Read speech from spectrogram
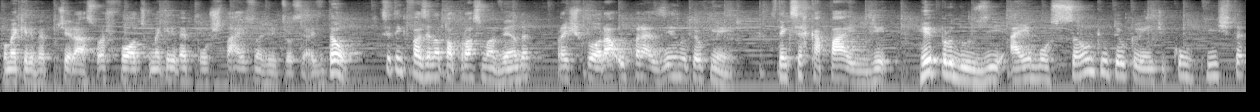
como é que ele vai tirar suas fotos, como é que ele vai postar isso nas redes sociais. Então, o que você tem que fazer na tua próxima venda para explorar o prazer no teu cliente? Você tem que ser capaz de reproduzir a emoção que o teu cliente conquista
